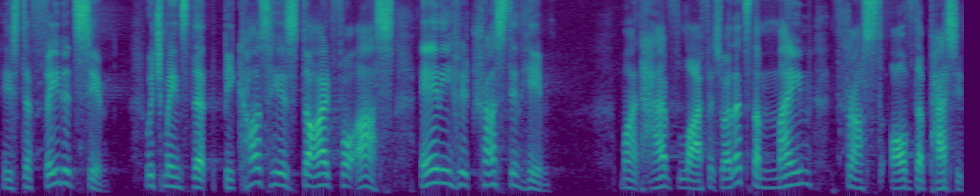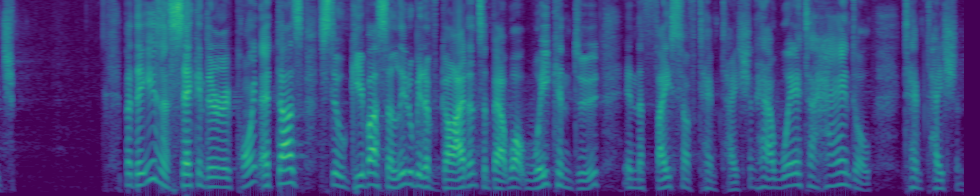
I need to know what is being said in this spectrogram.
He's defeated sin, which means that because he has died for us, any who trust in him might have life as well. That's the main thrust of the passage. But there is a secondary point. It does still give us a little bit of guidance about what we can do in the face of temptation, how we're to handle temptation.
